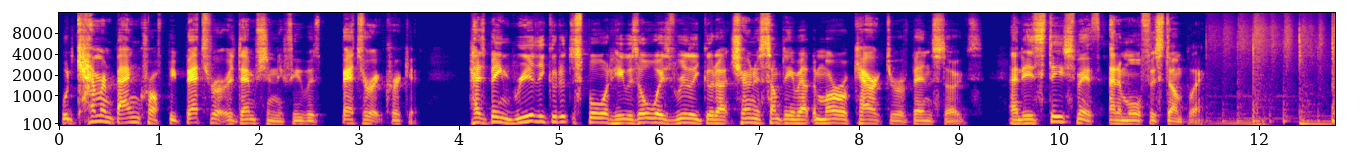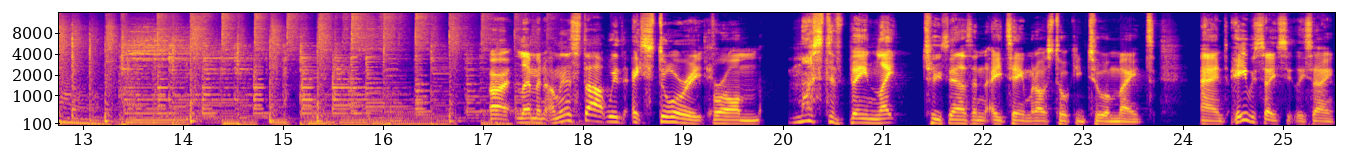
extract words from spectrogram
Would Cameron Bancroft be better at redemption if he was better at cricket? Has been really good at the sport he was always really good at shown us something about the moral character of Ben Stokes? And is Steve Smith an amorphous dumpling? All right, Lemon, I'm going to start with a story from must have been late 2018 when I was talking to a mate. And he was basically saying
